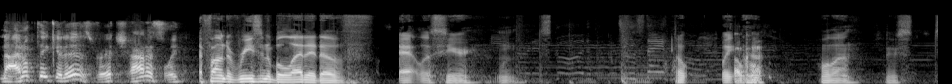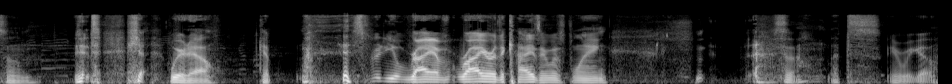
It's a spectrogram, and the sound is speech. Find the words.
No, I don't think it is, Rich. Honestly, I found a reasonable edit of Atlas here. Oh wait, Okay. hold, hold on. There's some yeah, Weird Al kept it's you Raya Ryer the Kaiser was playing. So let's here we go.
